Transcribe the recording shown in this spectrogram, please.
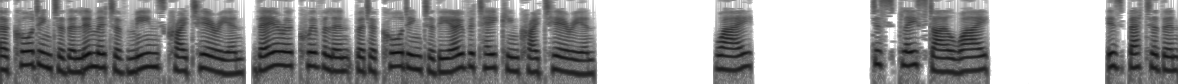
According to the limit of means criterion, they are equivalent but according to the overtaking criterion. Y display style y is better than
